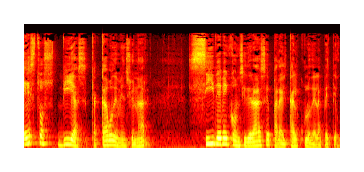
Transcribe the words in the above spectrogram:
Estos días que acabo de mencionar sí deben considerarse para el cálculo de la PTU.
